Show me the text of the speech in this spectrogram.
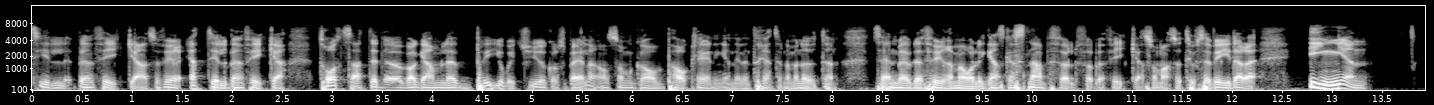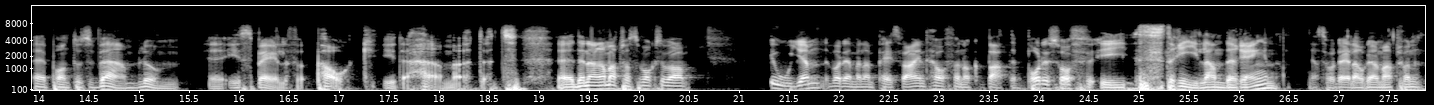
till Benfica, alltså 4-1 till Benfica, trots att det då var gamle Pliovic, Djurgårdsspelaren, som gav paukledningen i den 30 minuten. Sen blev det fyra mål i ganska snabb följd för Benfica som alltså tog sig vidare. Ingen eh, Pontus Wernbloom eh, i spel för PAOK i det här mötet. Eh, den andra matchen som också var ojämn var den mellan PSV Eindhoven och Bate Borisov i strilande regn. Jag såg delar av den matchen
